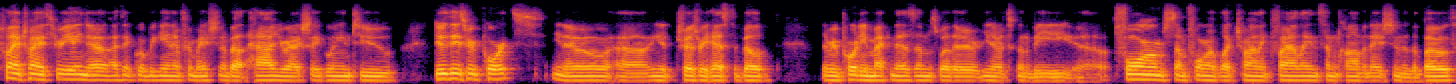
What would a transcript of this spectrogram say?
2023, you know, I think we'll be getting information about how you're actually going to do these reports. You know, uh, you know, Treasury has to build the reporting mechanisms, whether, you know, it's going to be uh, forms, some form of electronic filing, some combination of the both.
